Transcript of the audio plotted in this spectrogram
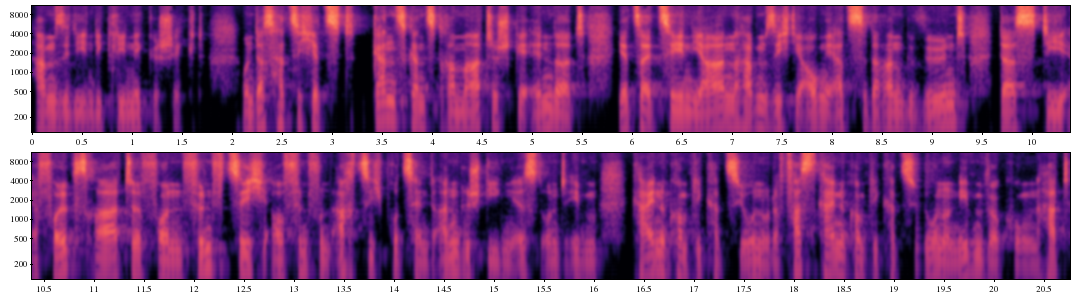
haben sie die in die Klinik geschickt. Und das hat sich jetzt ganz, ganz dramatisch geändert. Jetzt seit zehn Jahren haben sich die Augenärzte daran gewöhnt, dass die Erfolgsrate von 50 auf 85 Prozent angestiegen ist und eben keine Komplikationen oder fast keine Komplikationen und Nebenwirkungen hat.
